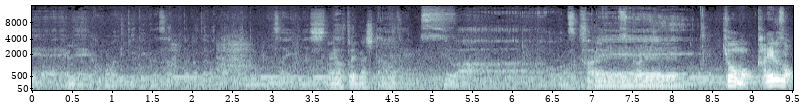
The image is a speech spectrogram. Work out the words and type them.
で、えーここまで聞いてくださった方々ありがとうございました。ありがとうございました。ではお疲れ。今日も枯れるぞ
